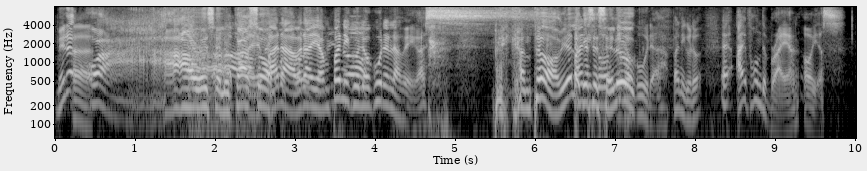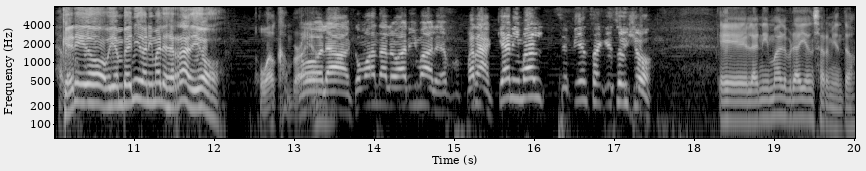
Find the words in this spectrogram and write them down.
Mira, wow, ese Lucaso. Para Brian, pánico y locura en Las Vegas. Me encantó, mira lo que es ese look. Locura, pánico y locura. Eh, I found the Brian, oh yes. Querido, bienvenido a Animales de Radio. Welcome, Brian. Hola, ¿cómo andan los animales? Para, ¿qué animal se piensa que soy yo? El animal Brian Sarmiento.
